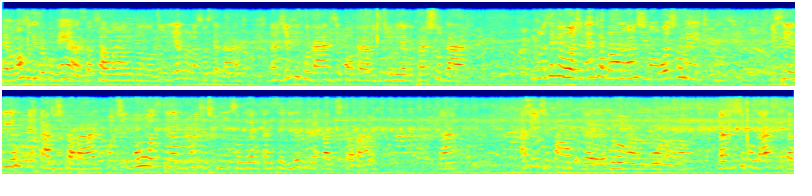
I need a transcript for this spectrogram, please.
É, o nosso livro começa falando do negro na sociedade, das dificuldades encontradas de um negro para estudar. Inclusive hoje, né? De agora, antes não, hoje também é difícil. Inserir no mercado de trabalho, continua sendo muito difícil o negro estar inserido no mercado de trabalho. Tá? A gente fala é, do, do, das dificuldades, das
